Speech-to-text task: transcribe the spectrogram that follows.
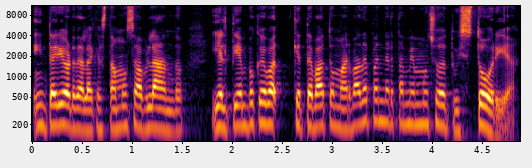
interior de la que estamos hablando y el tiempo que, te va a tomar va a depender también mucho de tu historia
